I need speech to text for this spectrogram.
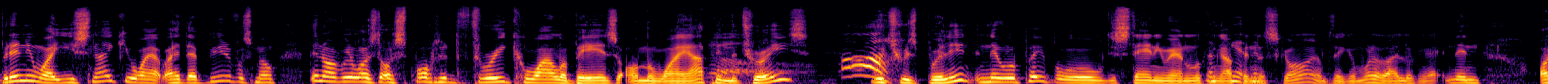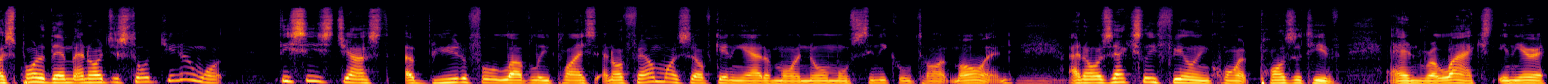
But anyway, you snake your way up. I had that beautiful smell. Then I realised I spotted three koala bears on the way up in the oh. trees, ah. which was brilliant. And there were people all just standing around looking, Looking up at in them. the sky. I'm thinking, what are they looking at? And then I spotted them and I just thought, you know what? This is just a beautiful, lovely place. And I found myself getting out of my normal cynical type mind. And I was actually feeling quite positive and relaxed in the area.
